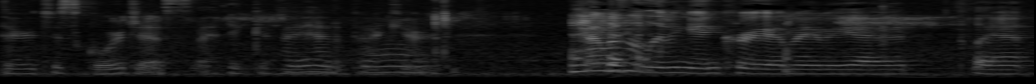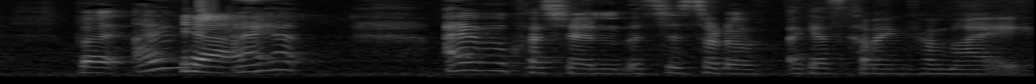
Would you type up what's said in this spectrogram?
they're just gorgeous. I think if I had a backyard, if I wasn't living in Korea, maybe I would plant. But I, Yeah. I, ha- I have a question that's just sort of, I guess, coming from my.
